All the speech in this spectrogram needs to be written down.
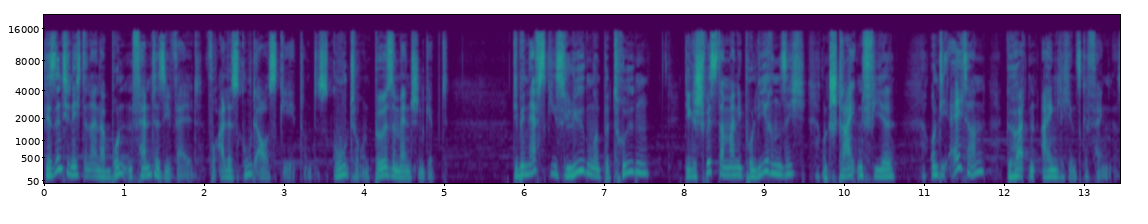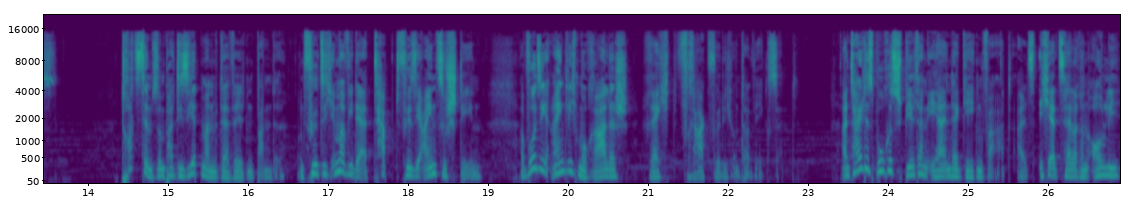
Wir sind hier nicht in einer bunten Fantasy-Welt, wo alles gut ausgeht und es gute und böse Menschen gibt. Die Benevskis lügen und betrügen, die Geschwister manipulieren sich und streiten viel und die Eltern gehörten eigentlich ins Gefängnis. Trotzdem sympathisiert man mit der wilden Bande und fühlt sich immer wieder ertappt, für sie einzustehen, obwohl sie eigentlich moralisch recht fragwürdig unterwegs sind. Ein Teil des Buches spielt dann eher in der Gegenwart, als Ich-Erzählerin Ollie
